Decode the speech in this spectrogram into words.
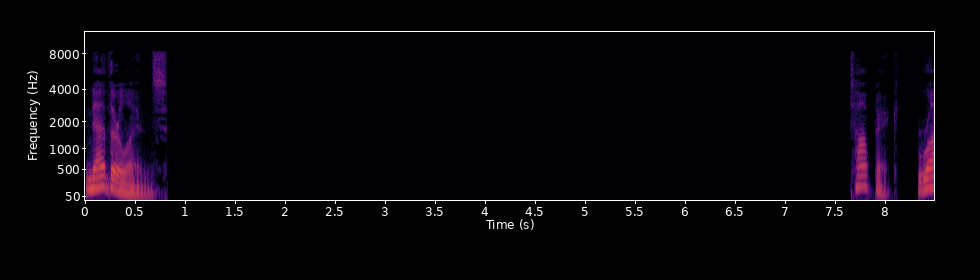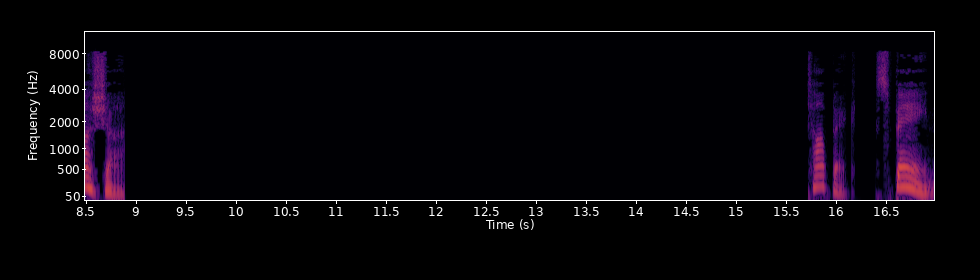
Netherlands. Topic: Russia. Topic: Spain.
